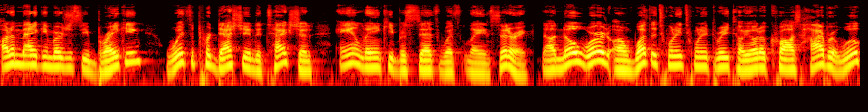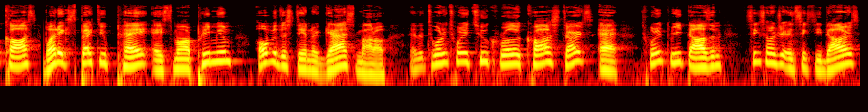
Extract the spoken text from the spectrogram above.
automatic emergency braking with pedestrian detection, and lane keep assist with lane centering. Now, no word on what the 2023 Toyota Cross Hybrid will cost, but expect to pay a small premium over the standard gas model. And the 2022 Corolla Cross starts at $23,660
